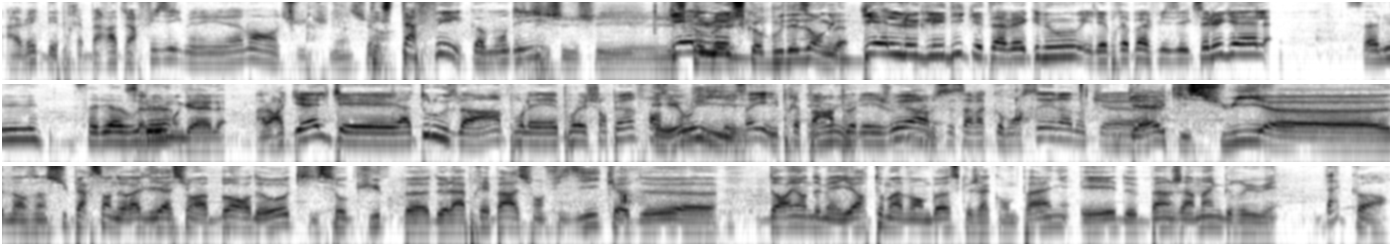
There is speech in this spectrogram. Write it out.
avec des préparateurs physiques, bien évidemment. Tu, tu Bien t'es staffé, comme on dit. je, je suis Gaël jusqu'au Le- jusqu'au bout des ongles. Gaël Le Glédic est avec nous, il est prépa physique. Salut Gaël Salut, salut à vous Salut deux. mon Gaël. Alors Gaël qui est à Toulouse là hein, pour les pour les championnats de France. Eh Pour le oui. JT. Ça y est, il prépare Eh un oui. peu les joueurs parce que ça va commencer là donc. euh, Gaël qui suit euh, dans un super centre de réalisation à Bordeaux, qui s'occupe euh, de la préparation physique de euh, Dorian Demeyer, Thomas Van Bos que j'accompagne et de Benjamin Gruet. D'accord.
